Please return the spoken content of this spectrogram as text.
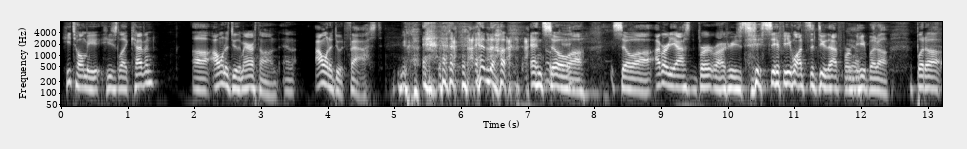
he told me he's like kevin uh, i want to do the marathon and i want to do it fast. And uh, and so uh, so uh, I've already asked Bert Rodriguez to see if he wants to do that for me, but uh, but uh,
